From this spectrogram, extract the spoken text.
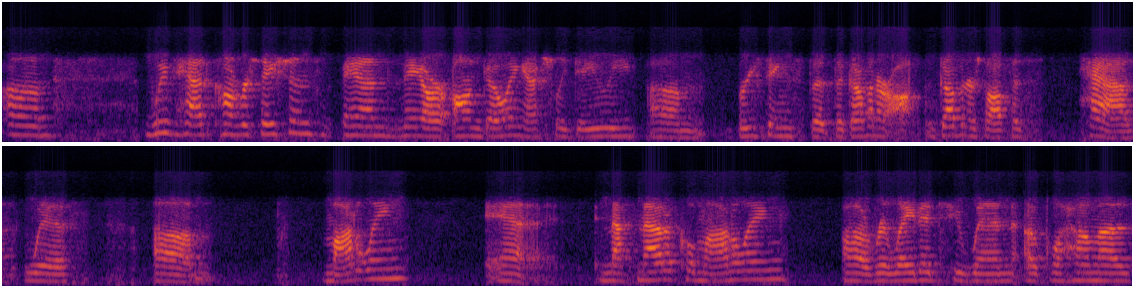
Um, We've had conversations, and they are ongoing, actually daily um, briefings that the governor, governor's office has with um, modeling, and mathematical modeling uh, related to when Oklahoma's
